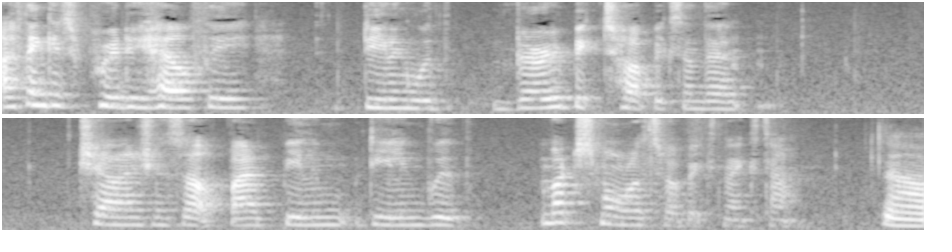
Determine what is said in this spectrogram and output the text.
I think it's pretty healthy dealing with very big topics and then challenge yourself by dealing, dealing with much smaller topics next time. All right.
